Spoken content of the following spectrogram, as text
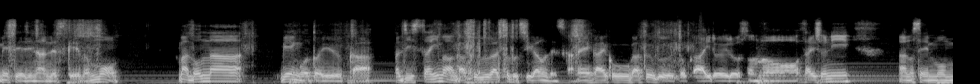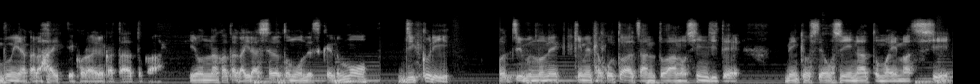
メッセージなんですけれども、まあ、どんな言語というか、まあ実際今は学部がちょっと違うんですかね。外国語学部とかいろいろその、最初にあの専門分野から入ってこられる方とか、いろんな方がいらっしゃると思うんですけれども、じっくり自分のね、決めたことはちゃんとあの信じて勉強してほしいなと思いますし、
